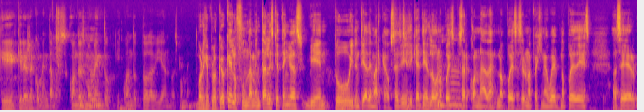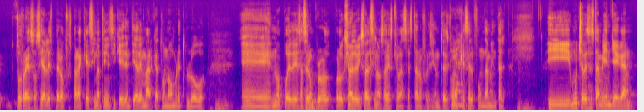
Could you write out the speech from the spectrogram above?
¿Qué, les recomendamos? ¿Cuándo es momento y cuándo todavía no es momento? Por ejemplo, creo que lo fundamental es que tengas bien tu identidad de marca. O sea, si ni siquiera tienes logo, no puedes empezar con nada. No puedes hacer una página web, no puedes hacer tus redes sociales, pero pues ¿para qué si no tienes ni siquiera identidad de marca, tu nombre, tu logo? Eh, no puedes hacer una producción audiovisual si no sabes qué vas a estar ofreciendo. Entonces, como que es el fundamental. Y muchas veces también llegan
